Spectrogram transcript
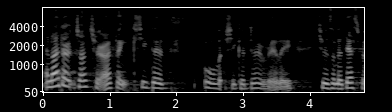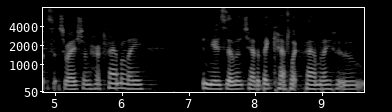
And I don't judge her. I think she did all that she could do, really. She was in a desperate situation. Her family in New Zealand, she had a big Catholic family who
